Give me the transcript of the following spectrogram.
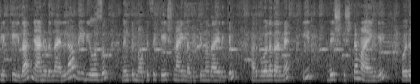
ക്ലിക്ക് ചെയ്താൽ ഞാനിടുന്ന എല്ലാ വീഡിയോസും നിങ്ങൾക്ക് നോട്ടിഫിക്കേഷനായി ലഭിക്കുന്നതായിരിക്കും. അതുപോലെ തന്നെ ഈ ഡിഷ് ഇഷ്ടമായെങ്കിൽ ഒരു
